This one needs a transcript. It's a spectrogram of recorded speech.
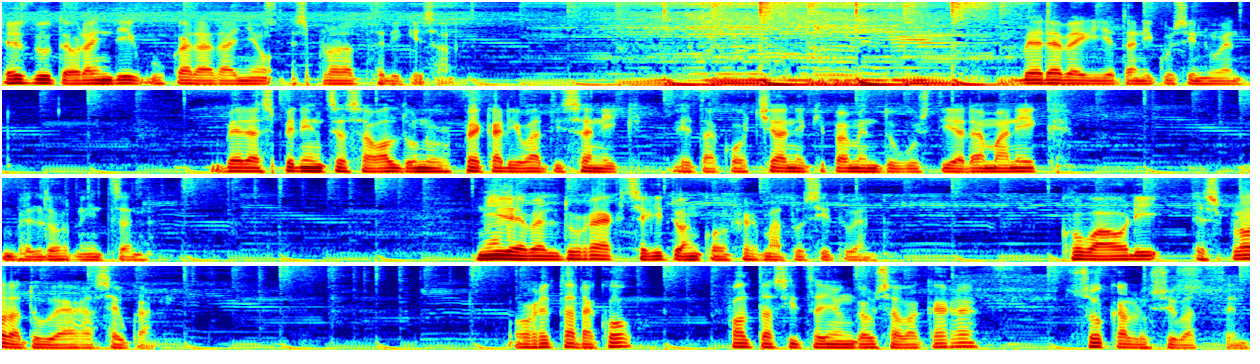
ez dute oraindik bukararaino esploratzerik izan. Bere begietan ikusi nuen. Bera esperientzia zabaldu urpekari bat izanik eta kotxean ekipamentu guztia eramanik, beldur nintzen. Nire beldurreak segituan konfirmatu zituen. Koba hori esploratu beharra zeukan. Horretarako, falta zitzaion gauza bakarra, soka luzu bat zen.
